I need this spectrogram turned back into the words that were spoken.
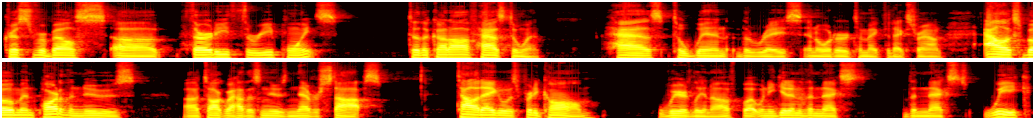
Christopher Bell, uh, 33 points to the cutoff, has to win. Has to win the race in order to make the next round. Alex Bowman, part of the news, uh, talk about how this news never stops. Talladega was pretty calm weirdly enough. But when you get into the next the next week,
